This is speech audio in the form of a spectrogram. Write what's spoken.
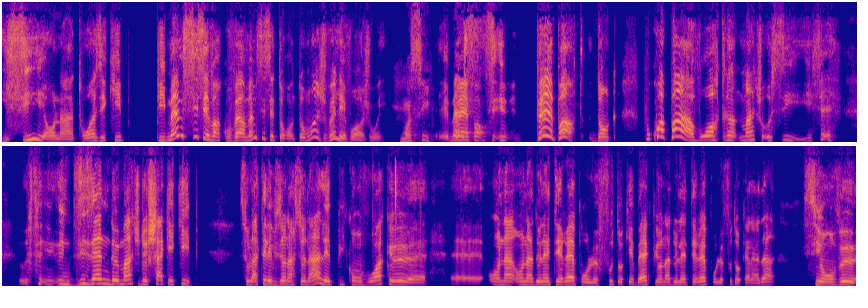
ici, on a trois équipes. Puis même si c'est Vancouver, même si c'est Toronto, moi, je veux les voir jouer. Moi aussi. Peu importe. Peu importe. Donc, pourquoi pas avoir 30 matchs aussi? Une dizaine de matchs de chaque équipe sur la télévision nationale et puis qu'on voit que euh, euh, on, a, on a de l'intérêt pour le foot au Québec, puis on a de l'intérêt pour le foot au Canada si on veut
